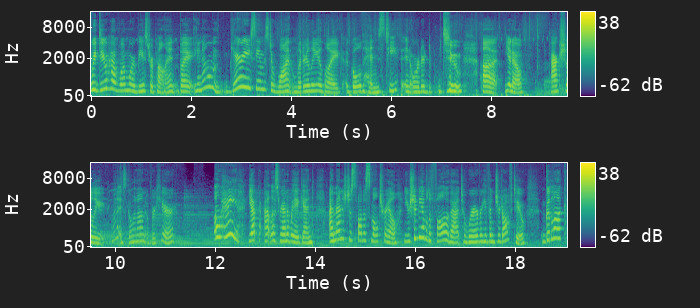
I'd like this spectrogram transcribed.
We do have one more beast repellent, but you know, Gary seems to want literally like a gold hen's teeth in order to, to uh, you know, actually, what is going on over here? Oh, hey! Yep, Atlas ran away again. I managed to spot a small trail. You should be able to follow that to wherever he ventured off to. Good luck!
